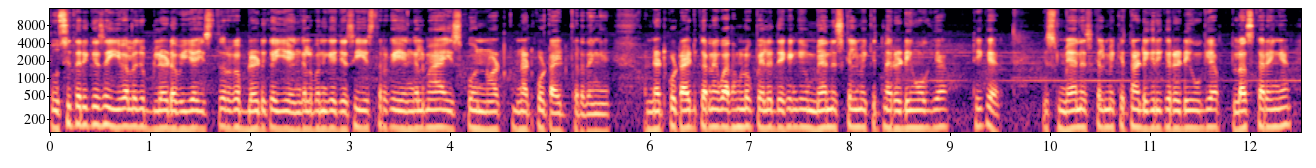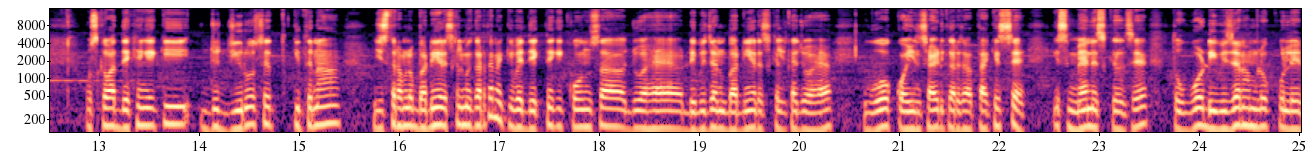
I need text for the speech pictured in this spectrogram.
तो उसी तरीके से ये वाला जो ब्लेड अभी है इस तरह का ब्लेड का ये एंगल बन गया। जैसे इस तरह के एंगल में आया, इसको नट नट को टाइट कर देंगे। नट को टाइट करने के बाद हम लोग पहले देखेंगे मेन स्केल में कितना रीडिंग हो गया, ठीक है? इस मेन स्केल में कितना डिग्री का रीडिंग हो गया प्लस करेंगे। उसके बाद देखेंगे कि जो ज़ीरो से कितना जिस तरह हम लोग बर्नियर स्केल में करते हैं ना कि भाई देखते हैं कि कौन सा जो है डिवीज़न बर्नियर स्केल का जो है वो कोइंसाइड कर जाता है किससे? इस मेन स्केल से। तो वो डिवीज़न हम लोग को ले,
